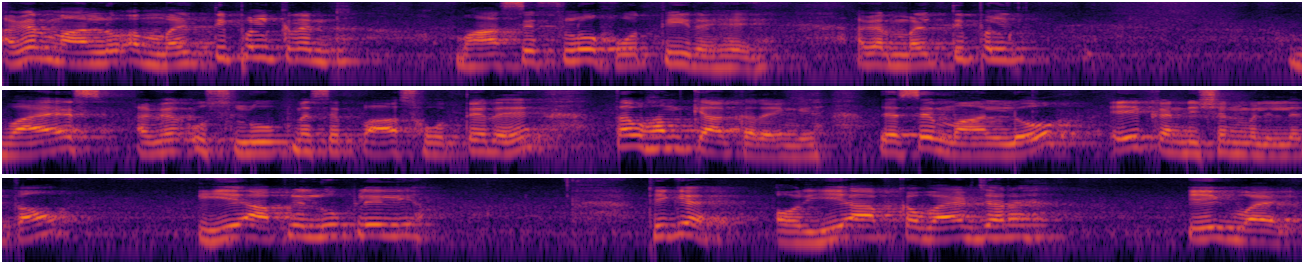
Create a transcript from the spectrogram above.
अगर मान लो अब मल्टीपल करंट वहाँ से फ्लो होती रहे, अगर मल्टीपल वायर्स अगर उस लूप में से पास होते रहे, तब हम क्या करेंगे? जैसे मान लो एक कंडीशन में ले लेता हूँ, ये आपने लूप ले लिया, ठीक है? और ये आपका वायर जा रहा है, एक वायर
